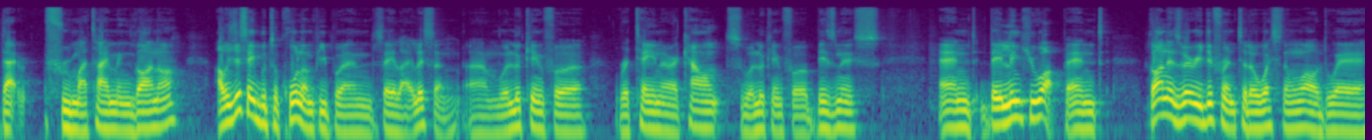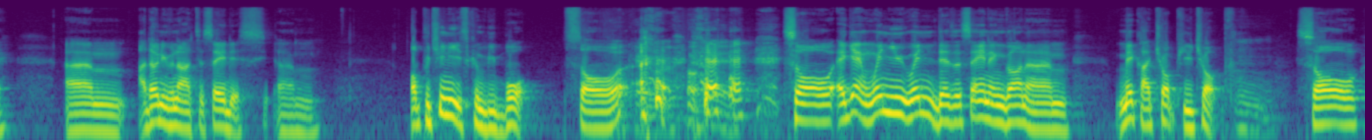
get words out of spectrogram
that through my time in Ghana, I was just able to call on people and say like, listen, um, we're looking for retainer accounts, we're looking for business, and they link you up. And Ghana is very different to the Western world where um, I don't even know how to say this. Um, opportunities can be bought. So, Okay. so again, when you when there's a saying in Ghana, um, make I chop, you chop. So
